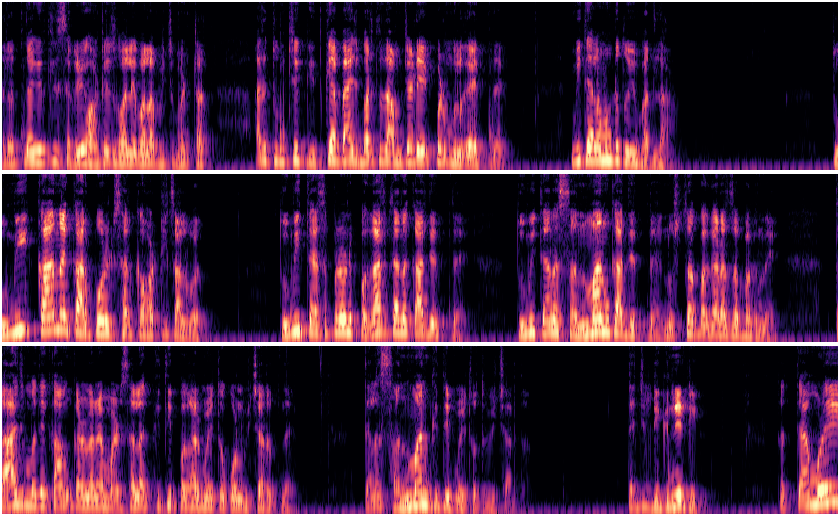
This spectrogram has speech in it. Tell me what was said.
रत्नागिरीतली सगळी हॉटेल्सवाले मला म्हणतात. अरे तुमचे इतक्या बॅच भरतात आमच्याकडे एक पण मुलगा येत नाही. मी त्याला म्हणतो तुम्ही बदला. तुम्ही का नाही कॉर्पोरेटसारखं हॉटेल चालवत? तुम्ही त्याचप्रमाणे पगार त्यांना का देत नाही? तुम्ही त्यांना सन्मान का देत नाही? नुसता पगाराचा बघ नाही. ताजमध्ये काम करणाऱ्या माणसाला किती पगार मिळतो कोण विचारत नाही. त्याला सन्मान किती मिळतो तो विचारतात त्याची डिग्निटी तर त्यामुळे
